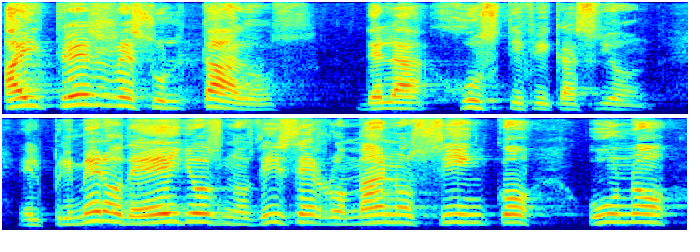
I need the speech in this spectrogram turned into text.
Hay tres resultados de la justificación. El primero de ellos nos dice Romanos 5, 1,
